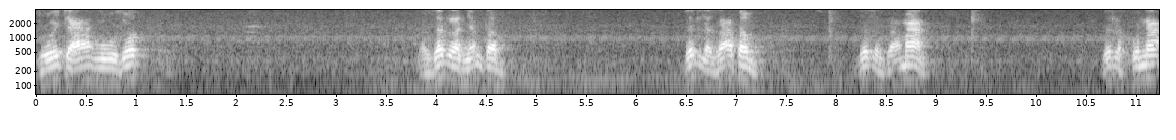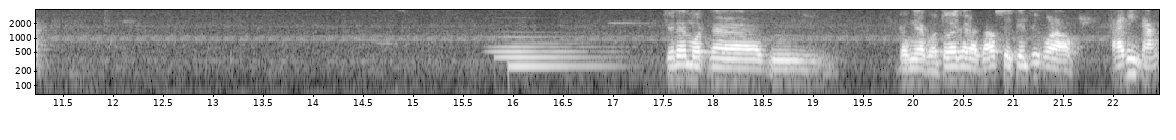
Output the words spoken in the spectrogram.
Dối trá, ngu dốt. Và rất là nhẫn tâm. Rất là dã tâm. Rất là dã man. Rất là khốn nạn. Cho nên một uh, đồng nghiệp của tôi là giáo sư tiến sĩ khoa học Thái Vinh Thắng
